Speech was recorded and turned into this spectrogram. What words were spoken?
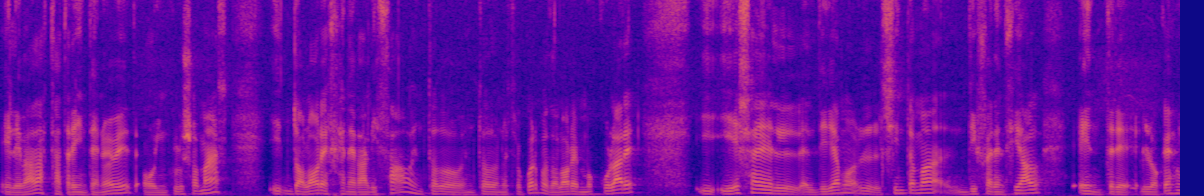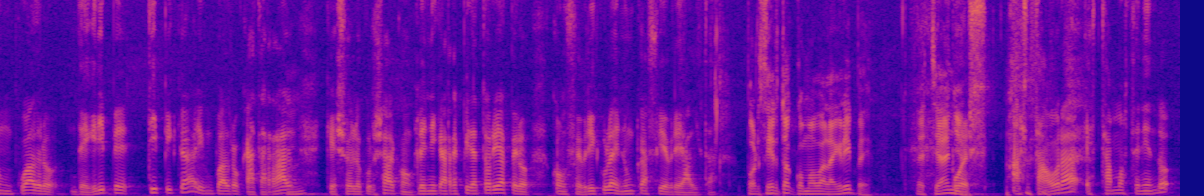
elevada hasta 39 o incluso más, y dolores generalizados en todo, en todo nuestro cuerpo, dolores musculares, y, ese es el, diríamos, el síntoma diferencial entre lo que es un cuadro de gripe típica y un cuadro catarral que suele cursar con clínica respiratoria, pero con febrícula y nunca fiebre alta. Por cierto, ¿cómo va la gripe? Este año. Pues hasta ahora estamos teniendo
